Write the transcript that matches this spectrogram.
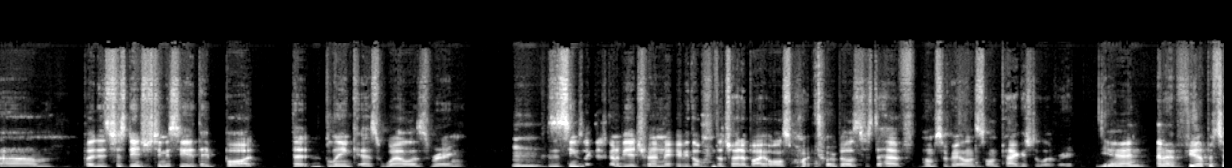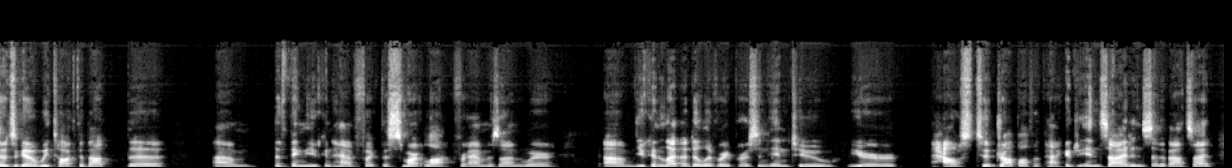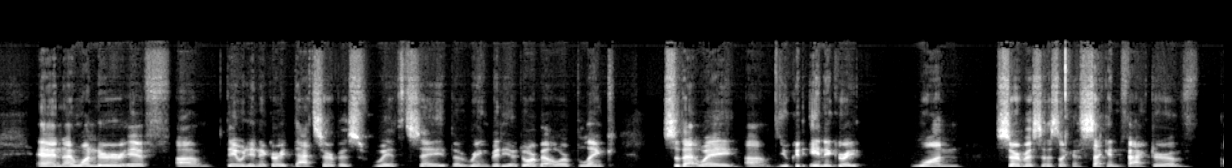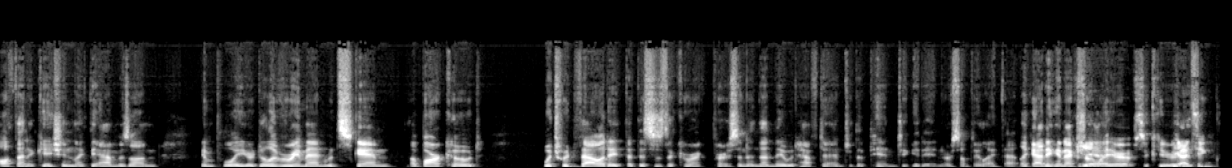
Um, but it's just interesting to see that they bought that Blink as well as Ring because it seems like there's going to be a trend. Maybe they'll they'll try to buy all smart doorbells just to have home surveillance on package delivery. Yeah, and, and a few episodes ago we talked about the um, the thing that you can have like the smart lock for Amazon, where um, you can let a delivery person into your house to drop off a package inside instead of outside. And I wonder if um, they would integrate that service with, say, the Ring Video Doorbell or Blink, so that way um, you could integrate one service as like a second factor of authentication, like the Amazon employee or delivery man would scan a barcode which would validate that this is the correct person and then they would have to enter the pin to get in or something like that like adding an extra Yeah. layer of security Yeah, I think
